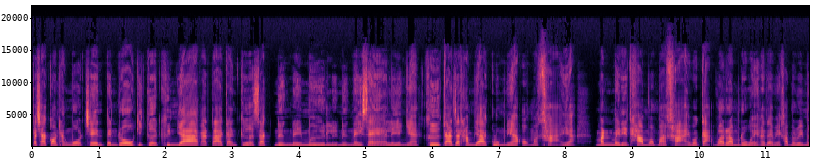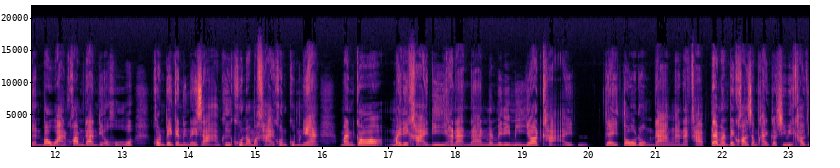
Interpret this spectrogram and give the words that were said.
ประชากรทั้งหมด เช่น เป็นโรคที่เกิดขึ้นยากอัตราการเกิดสัก 1 ในหมื่นหรือ 1 ในแสนอะไรอย่างเงี้ยคือการจะทำยากลุ่มนี้ออกมาขายอะ่ะมันไม่ได้ทำออกมาขายว่ากะว่าร่ำรวยเข้าใจไหมครับ มันไม่เหมือนเบาหวานความดันที่โอ้โห คนเป็นกันหนึ่งใน 3 คือคุณออกมาขายคนกลุ่มเนี้ยมันก็ไม่ได้ขายดีขนาดนั้น มันไม่ได้มียอดขายใหญ่โตโด่งดังอะนะครับ แต่มันเป็นความสำคัญกับชีวิตเขาจ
